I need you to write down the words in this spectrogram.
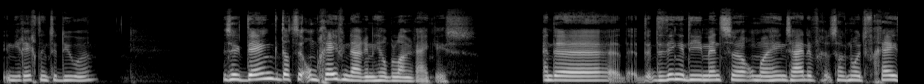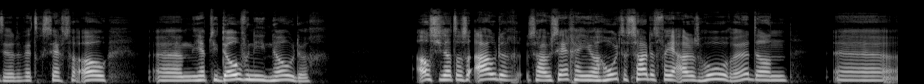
in die richting te duwen. Dus ik denk dat de omgeving daarin heel belangrijk is. En de, de, de dingen die mensen om me heen zeiden, zal ik nooit vergeten. Er werd gezegd van, oh, um, je hebt die doven niet nodig als je dat als ouder zou zeggen en je hoort, zou dat van je ouders horen, dan uh,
